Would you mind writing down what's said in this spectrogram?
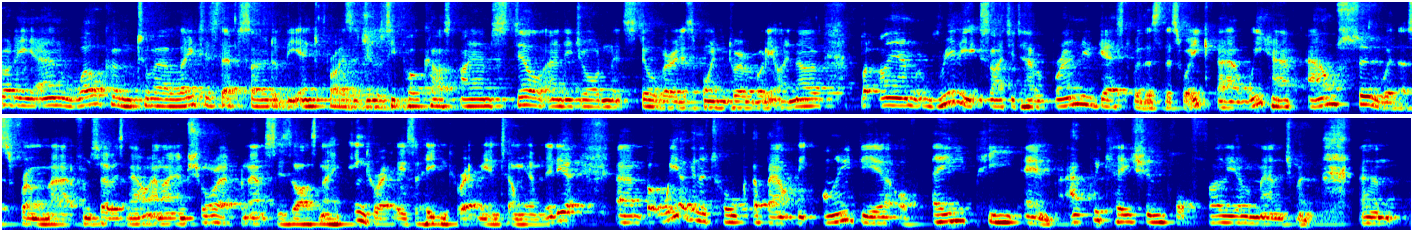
everybody, and welcome to our latest episode of the Enterprise Agility Podcast. I am still Andy Jordan. It's still very disappointing to everybody, I know, but I am really excited to have a brand new guest with us this week. Uh, we have Al Su with us from uh, from ServiceNow, and I am sure I pronounced his last name incorrectly, so he can correct me and tell me I'm an idiot. Um, but we are going to talk about the idea of APM, Application Portfolio Management. Um,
